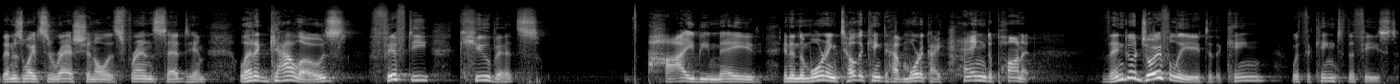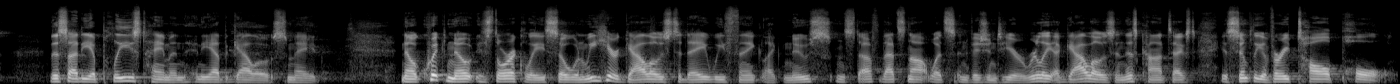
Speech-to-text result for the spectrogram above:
Then his wife Zeresh and all his friends said to him, Let a gallows, 50 cubits high, be made, and in the morning tell the king to have Mordecai hanged upon it. Then go joyfully to the king, with the king to the feast. This idea pleased Haman, and he had the gallows made. Now, a quick note historically so when we hear gallows today, we think like noose and stuff. That's not what's envisioned here. Really, a gallows in this context is simply a very tall pole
